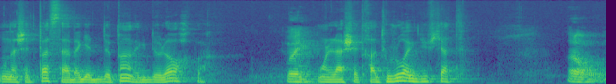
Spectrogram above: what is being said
On n'achète pas sa baguette de pain avec de l'or, quoi. Oui. On l'achètera toujours avec du fiat. Alors,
